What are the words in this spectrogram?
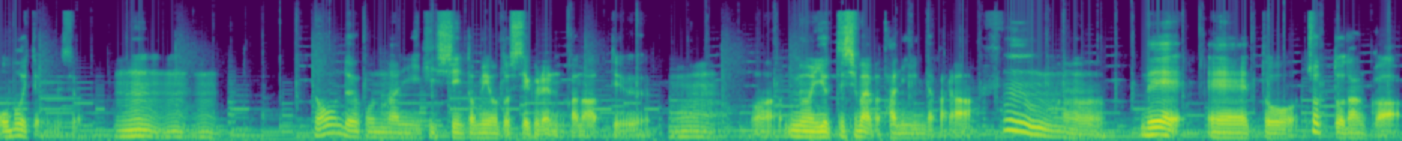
覚えてるんですよ。うんうんなんでこんなに必死に止めようとしてくれるのかなっていう、うん。まあ、もう言ってしまえば他人だから。うんうん、で、えっ、と、ちょっとなんか、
